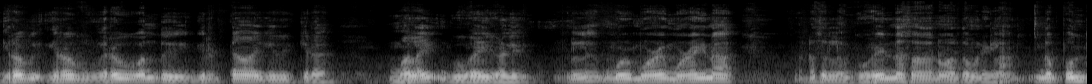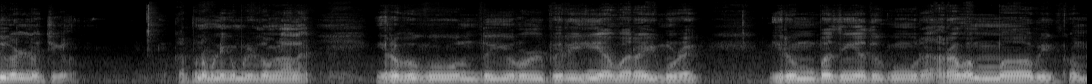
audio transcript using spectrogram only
இரவு இரவு இரவு வந்து இருட்டாக இருக்கிற மலை குகைகளில் இல்லை மு முழை முழைனா என்ன சொல்லலாம் குகைன்னு தான் சாதாரணமாக அர்த்தம் பண்ணிக்கலாம் இந்த பொந்துகள்னு வச்சுக்கலாம். கற்பனை பண்ணிக்க முடியுது உங்களால். இரவு கூர்ந்து இருள் பெருகிய வரை முழை இரும்பசியது கூற அறவம் மாவிக்கும்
